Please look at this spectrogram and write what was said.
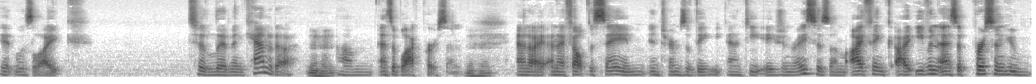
it was like to live in Canada Mm-hmm. um, as a black person. Mm-hmm. And I, and I felt the same in terms of the anti Asian racism. I think, I, even as a person who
